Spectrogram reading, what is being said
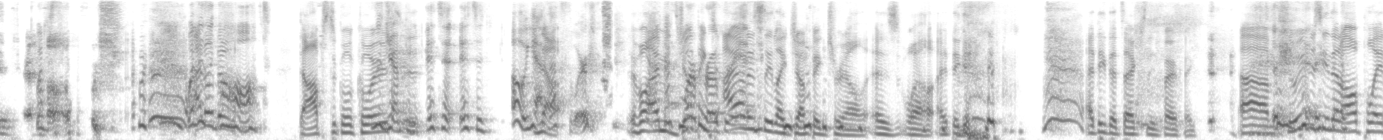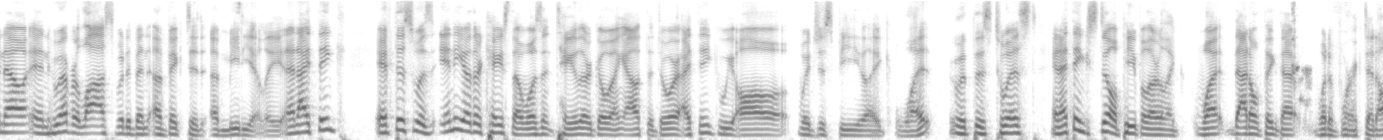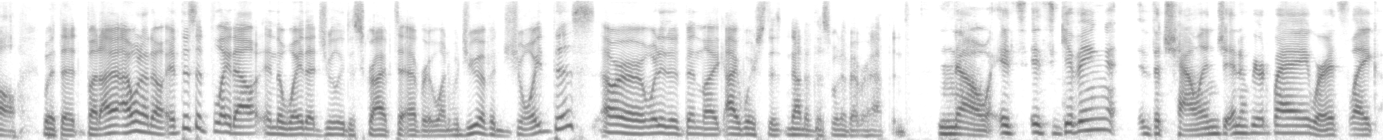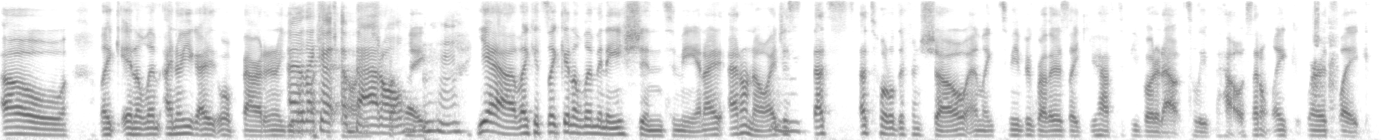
I it know. called? The obstacle course. The jumping. It's a. It's a. Oh yeah, No. that's the word. Well, I mean, jumping. I honestly like jumping trail as well. I think. I think that's actually perfect. Um, so we would have seen that all playing out, and whoever lost would have been evicted immediately. And I think if this was any other case that wasn't Taylor going out the door, I think we all would just be like, "What?" with this twist. And I think still people are like, "What?" I don't think that would have worked at all with it. But I, I want to know if this had played out in the way that Julie described to everyone. Would you have enjoyed this, or would it have been like, "I wish this none of this would have ever happened"? No, it's it's giving the challenge in a weird way where it's like oh like in a lim I know you guys well Barrett I know you Oh, like a, a battle. like Mhm. yeah like it's like an elimination to me and I I don't know I just that's a total different show and like to me Big Brother is like you have to be voted out to leave the house I don't like where it's like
